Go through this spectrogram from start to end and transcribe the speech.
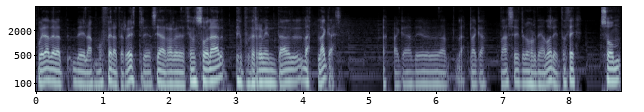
fuera de la, atmósfera terrestre. O sea, la radiación solar te puede reventar las placas. Las placas de la- las placas bases de los ordenadores. Entonces, son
